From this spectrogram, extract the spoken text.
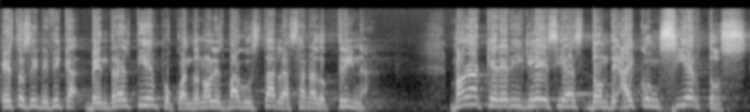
Esto significa, vendrá el tiempo cuando no les va a gustar la sana doctrina. Van a querer iglesias donde hay conciertos,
